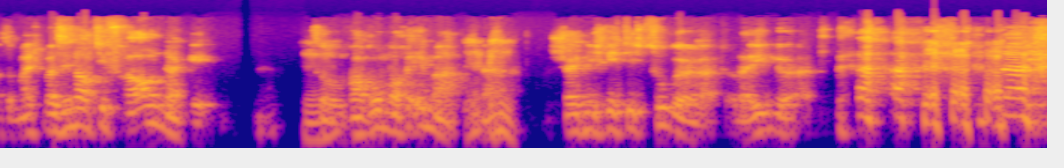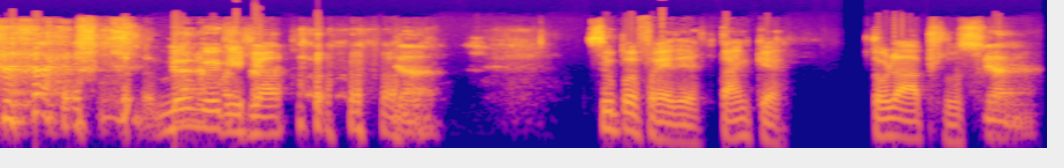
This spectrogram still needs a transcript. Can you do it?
Also manchmal sind auch die Frauen dagegen. Ne? Mhm. So, warum auch immer. Ne? Wahrscheinlich nicht richtig zugehört oder hingehört. Möglich, ja. ja. Super, Freddy. Danke. Toller Abschluss. Gerne.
